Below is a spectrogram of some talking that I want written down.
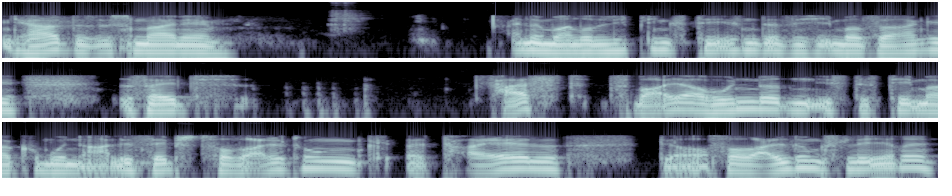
Ja, das ist meine eine meiner Lieblingsthesen, dass ich immer sage, seit fast zwei Jahrhunderten ist das Thema kommunale Selbstverwaltung äh, Teil der Verwaltungslehre.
